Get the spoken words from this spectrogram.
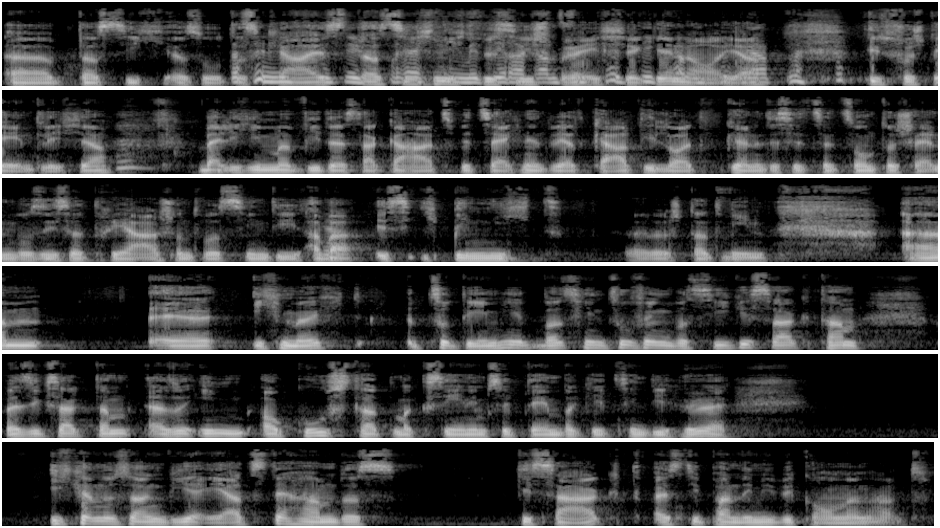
äh, dass ich also dass, dass klar ist, dass ich nicht für Sie spreche. Genau, ja, ist verständlich, ja, weil ich immer wieder als AKH bezeichnet werde. Klar, die Leute können das jetzt nicht so unterscheiden, was ist eine Triage und was sind die. Aber ja. es, ich bin nicht äh, Stadt Wien. Ähm, äh, ich möchte zu dem was hinzufügen, was Sie gesagt haben, weil Sie gesagt haben, also im August hat man gesehen, im September geht es in die Höhe. Ich kann nur sagen, wir Ärzte haben das gesagt, als die Pandemie begonnen hat.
